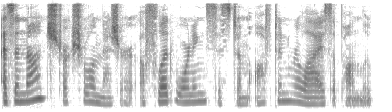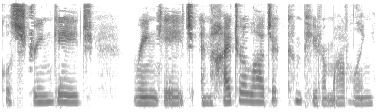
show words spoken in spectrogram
As a non-structural measure, a flood warning system often relies upon local stream gauge, rain gauge, and hydrologic computer modeling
